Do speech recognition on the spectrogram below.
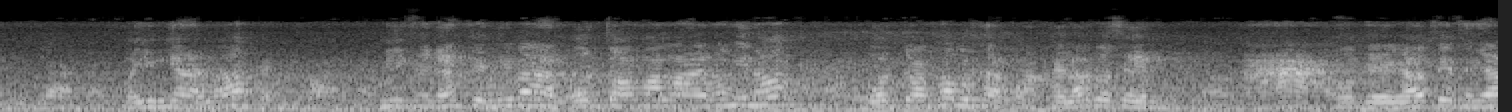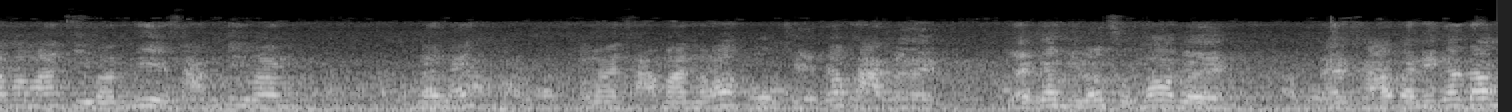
ไม่ยุ่งยากครับมายุ่งยากเนาะเป็นที่บ้านครับมีไฟแนนซ์เซ็นที่บ้าน โอนจองออนไลน์เนาะพี่เนาะ โอนจองเข้าบริษัทปลอดภัยร้อยเปอร์เซ็นต์อ่า โอเคครับ เซ็นสัญญาประมาณกี่วันพี่สามสี่วัน ได้ไหมประมาณสามวันเนาะ โอเค ก็ผ่านเลย แล้วก็มีรถส่งมอบเลยนะครับ อันนี้ก็ต้อง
